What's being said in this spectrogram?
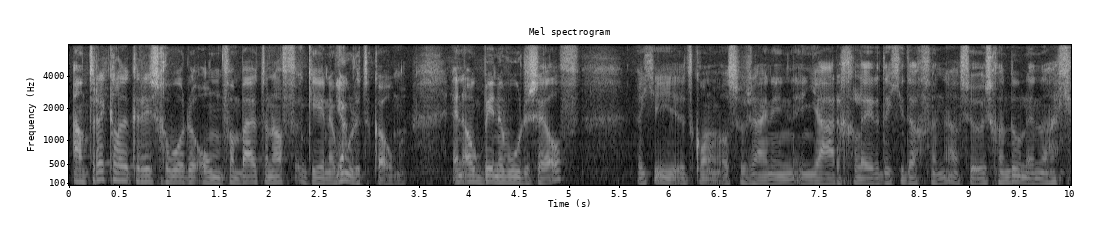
aantrekkelijker is geworden om van buitenaf een keer naar Ja. Woerden te komen. En ook binnen Woerden zelf. Weet je, het kon wel zo zijn in, in jaren geleden dat je dacht van, nou, zullen we eens gaan doen? En dan had je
